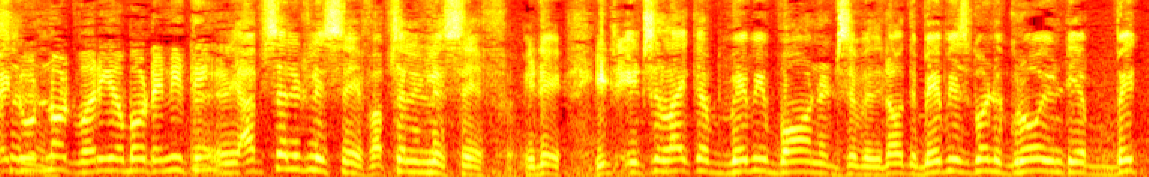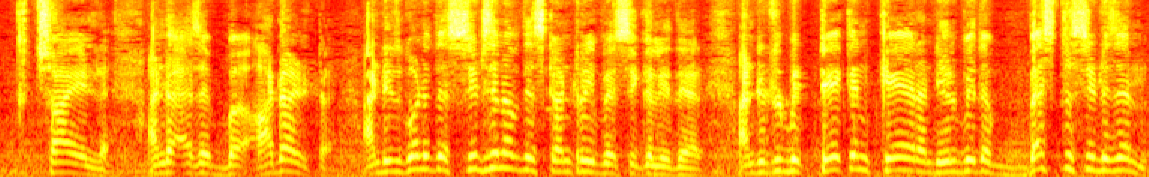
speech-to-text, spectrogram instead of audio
I do not worry about anything. Uh, Absolutely safe, absolutely safe. It, it, it's like a baby born. It's a, you know the baby is going to grow into a big child and as a b- adult, and he's going to be the citizen of this country basically there, and it will be taken care, and he'll be the best citizen,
